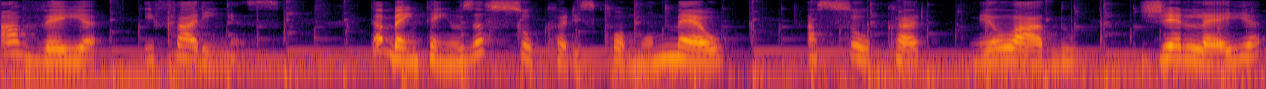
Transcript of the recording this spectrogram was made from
aveia e farinhas. Também tem os açúcares como mel, açúcar, melado, geleia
